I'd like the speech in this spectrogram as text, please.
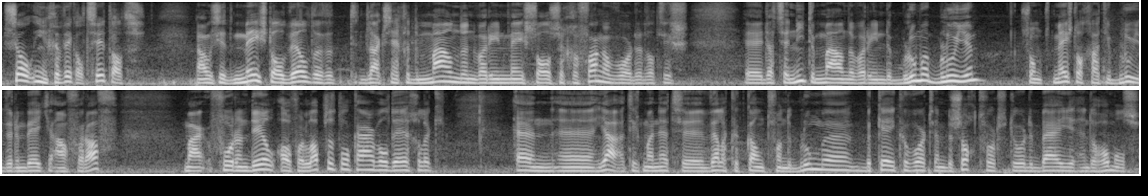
Zo ingewikkeld zit dat. Nou is het meestal wel dat het, laat ik zeggen, de maanden waarin meestal ze gevangen worden, dat, is, eh, dat zijn niet de maanden waarin de bloemen bloeien. Soms, meestal gaat die bloei er een beetje aan vooraf. Maar voor een deel overlapt het elkaar wel degelijk. En eh, ja, het is maar net eh, welke kant van de bloem eh, bekeken wordt en bezocht wordt door de bijen en de hommels.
